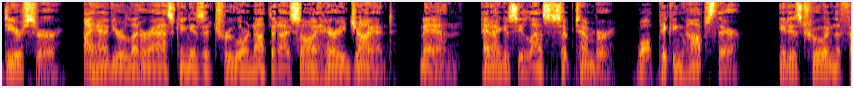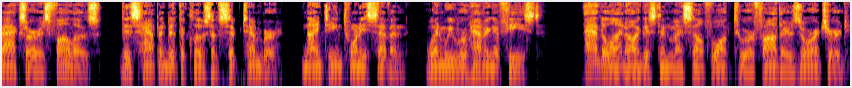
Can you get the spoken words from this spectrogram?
Dear Sir, I have your letter asking is it true or not that I saw a hairy giant, man, at Agassiz last September, while picking hops there. It is true and the facts are as follows, this happened at the close of September, 1927, when we were having a feast. Adeline August and myself walked to her father's orchard,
